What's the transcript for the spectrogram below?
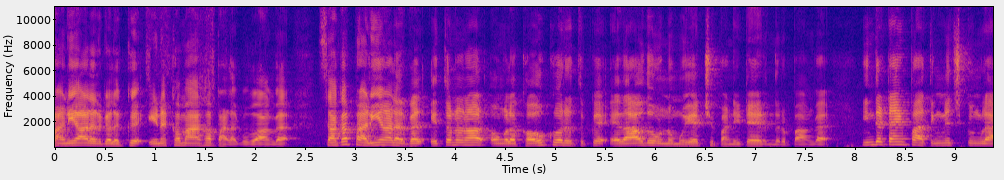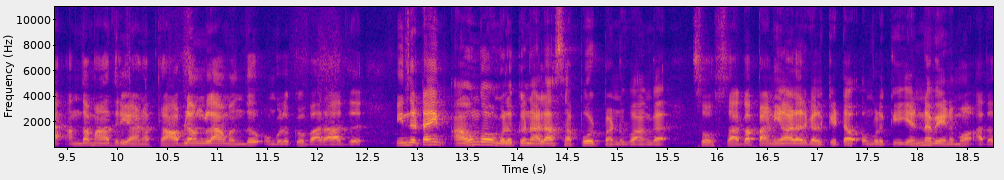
பணியாளர்களுக்கு இணக்கமாக பழகுவாங்க. சக பணியாளர்கள் இத்தனை நாள் உங்களை கவுக்குறதுக்கு ஏதாவது ஒன்று முயற்சி பண்ணிகிட்டே இருந்திருப்பாங்க. இந்த டைம் பார்த்தீங்கன்னு வச்சுக்கோங்களேன் அந்த மாதிரியான ப்ராப்ளம்லாம் வந்து உங்களுக்கு வராது. இந்த டைம் அவங்க உங்களுக்கு நல்லா சப்போர்ட் பண்ணுவாங்க. ஸோ சக பணியாளர்கள்கிட்ட உங்களுக்கு என்ன வேணுமோ அதை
